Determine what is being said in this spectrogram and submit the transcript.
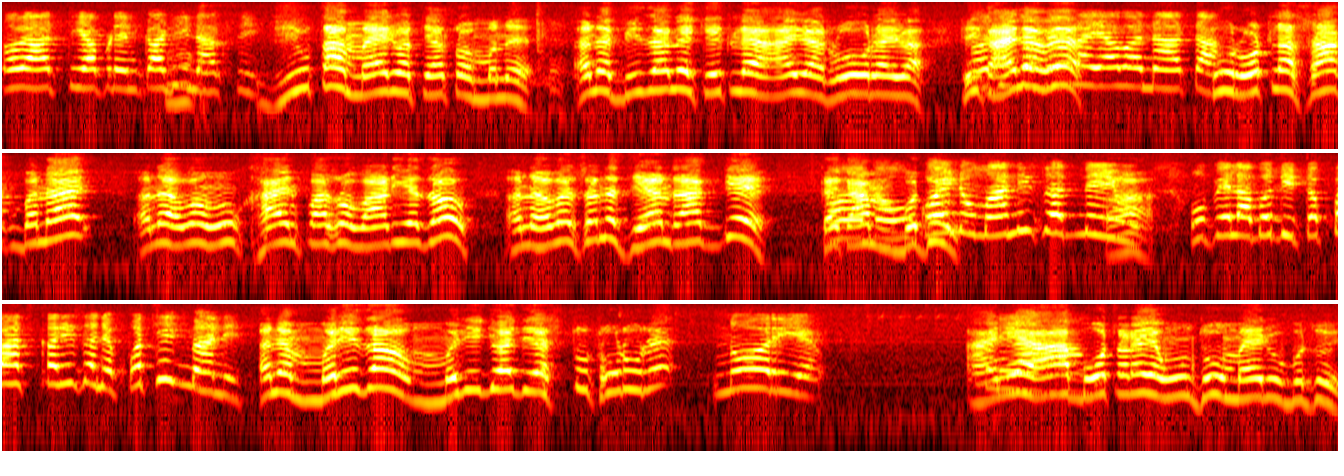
હવે આજથી આપણે એને કાઢી નાખશી. જીવતા માર્યો ત્યાં તો મને. અને બીજાને કેટલે આવ્યા રોવરાવ્યા ઠીક હજી હાલે હવે. આવવાના હતા. તું રોટલા શાક બનાય અને હવે હું ખાઈને પાછો વાડીએ જાઉં. અને હવે છે ને ધ્યાન રાખજે. કંઈક આમ બધું. કોઈનું માનીશ જ નહીં હું. પેલા બધી તપાસ કરીશ અને પછી જ માનીશ. અને મરી જાવ મરી ગયો જ એસતું થોડું રે. નો રે આને આ બોતડાએ ઊંધું માર્યું બધું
